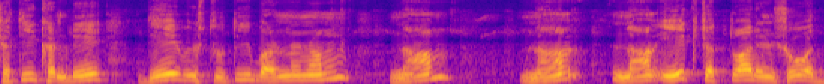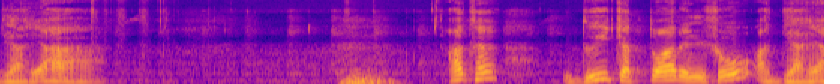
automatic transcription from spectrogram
शतीखंडे देव स्तुति वर्णनम, नाम नाम नाम एक चत्वारिंशो अध्याय। अथ द्विचत्वारिंशो अध्याय।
